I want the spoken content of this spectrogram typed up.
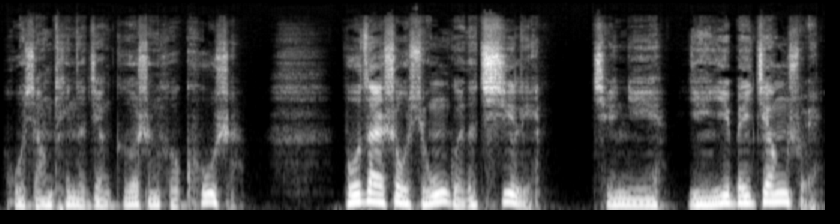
互相听得见歌声和哭声。”不再受雄鬼的欺凌，请你饮一杯江水，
